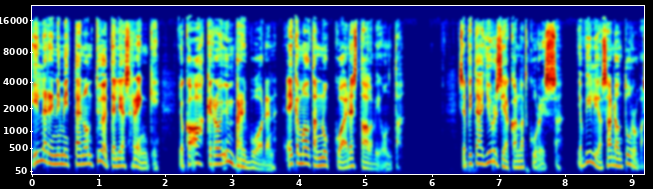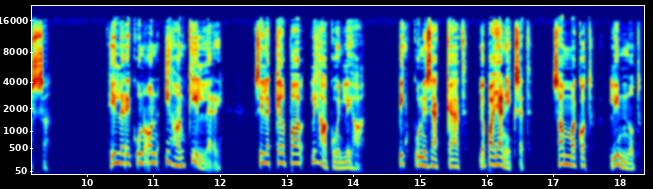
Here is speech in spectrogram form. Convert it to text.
Hilleri nimittäin on työtelijäs renki, joka ahkeroi ympäri vuoden, eikä malta nukkua edes talviunta. Se pitää jyrsiä kannat kurissa ja viljasadon turvassa. Hilleri kun on ihan killeri, sille kelpaa liha kuin liha. Pikkunisäkkäät, jopa jänikset, sammakot, linnut,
